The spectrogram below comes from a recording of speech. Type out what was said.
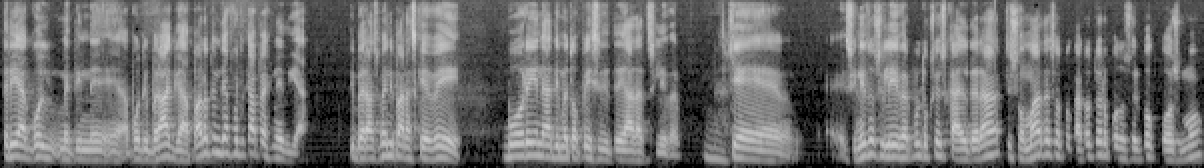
τρία γκολ με την, ε, από την Μπράγκα, παρότι είναι διαφορετικά παιχνίδια, την περασμένη Παρασκευή μπορεί να αντιμετωπίσει τη τριάδα της Λίβερπουλ. Ναι. Και ε, συνήθως η Λίβερπουλ, το ξέρεις καλύτερα, τις ομάδες από το κατώτερο ποδοσφαιρικό κόσμο,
